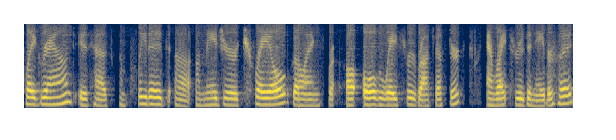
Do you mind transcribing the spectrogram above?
playground. It has completed uh, a major trail going for, all, all the way through Rochester and right through the neighborhood.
